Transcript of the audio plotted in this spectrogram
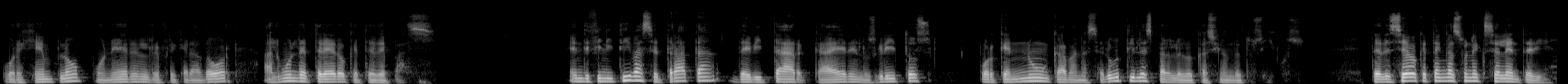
Por ejemplo, poner en el refrigerador algún letrero que te dé paz. En definitiva, se trata de evitar caer en los gritos porque nunca van a ser útiles para la educación de tus hijos. Te deseo que tengas un excelente día.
